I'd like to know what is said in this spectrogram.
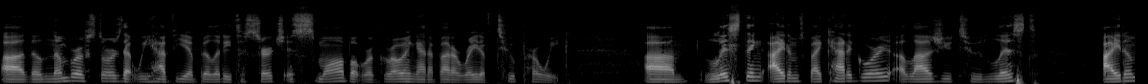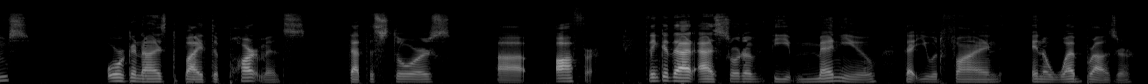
Uh, the number of stores that we have the ability to search is small, but we're growing at about a rate of two per week. Um, listing items by category allows you to list items organized by departments that the stores uh, offer. Think of that as sort of the menu that you would find in a web browser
